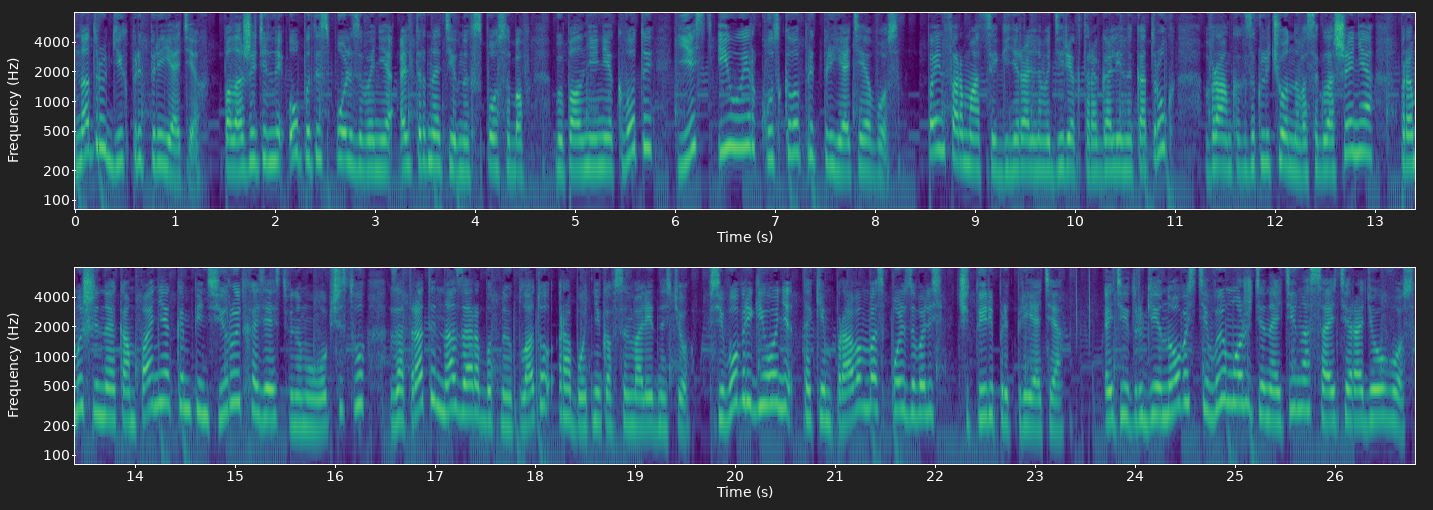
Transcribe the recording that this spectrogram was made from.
на других предприятиях. Положительный опыт использования альтернативных способов выполнения квоты есть и у иркутского предприятия ВОЗ. По информации генерального директора Галины Катрук, в рамках заключенного соглашения промышленная компания компенсирует хозяйственному обществу затраты на заработную плату работников с инвалидностью. Всего в регионе таким правом воспользовались четыре предприятия. Эти и другие новости вы можете найти на сайте Радио ВОЗ.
